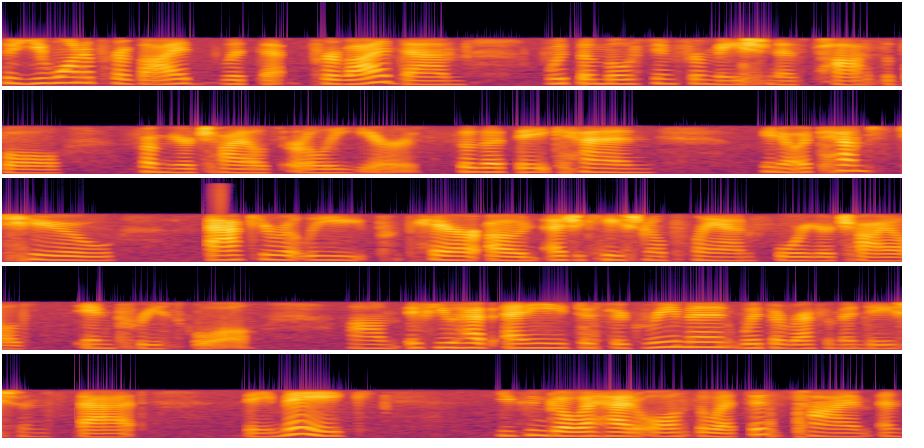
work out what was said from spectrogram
So you want to provide with that provide them with the most information as possible from your child's early years so that they can, you know, attempt to accurately prepare an educational plan for your child in preschool. Um, if you have any disagreement with the recommendations that they make, you can go ahead also at this time and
